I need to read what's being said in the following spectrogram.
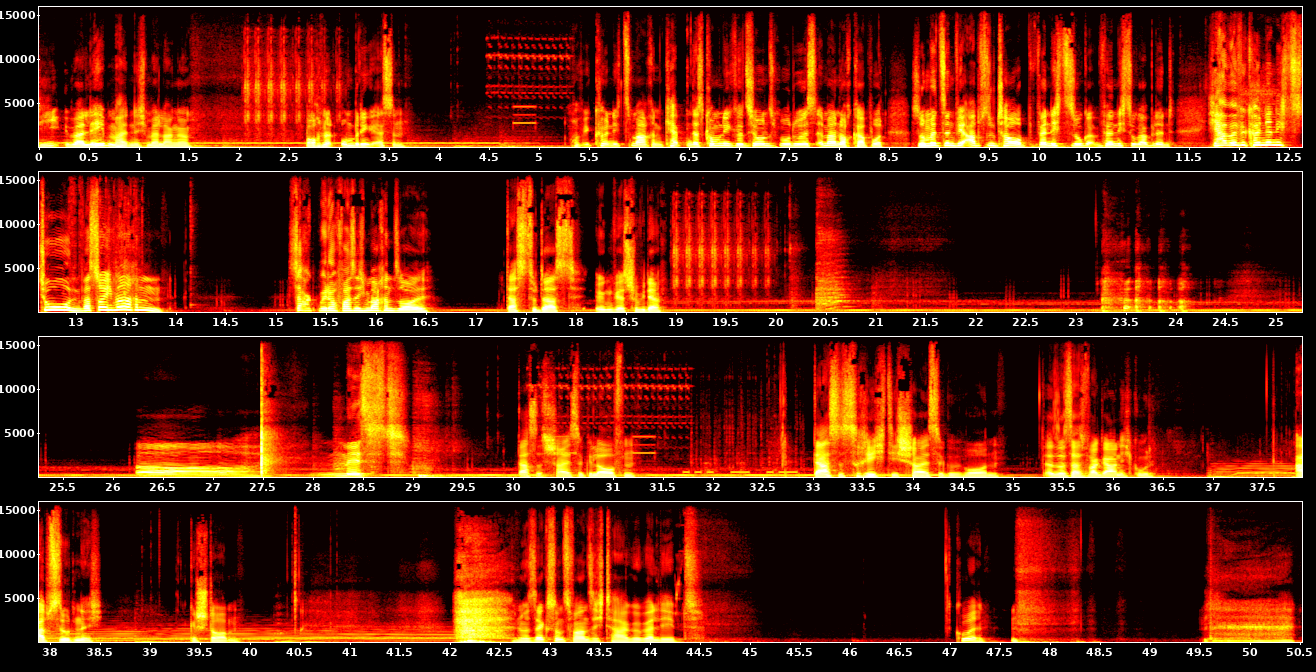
Die überleben halt nicht mehr lange brauchen halt unbedingt Essen. Oh, wir können nichts machen. Captain, das Kommunikationsmodul ist immer noch kaputt. Somit sind wir absolut taub, wenn nicht, sogar, wenn nicht sogar blind. Ja, aber wir können ja nichts tun. Was soll ich machen? Sag mir doch, was ich machen soll. Das zu das. Irgendwie ist schon wieder... oh, Mist. Das ist scheiße gelaufen. Das ist richtig scheiße geworden. Also das war gar nicht gut. Absolut nicht. Gestorben. Nur 26 Tage überlebt. Cool.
